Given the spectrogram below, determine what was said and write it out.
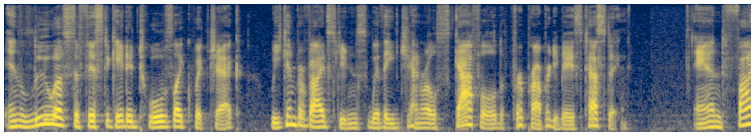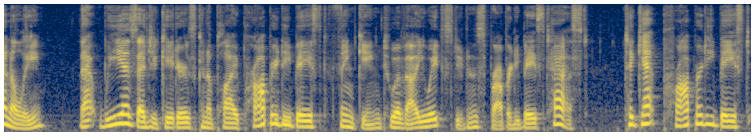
in lieu of sophisticated tools like QuickCheck, we can provide students with a general scaffold for property-based testing. And finally, that we as educators can apply property-based thinking to evaluate students' property-based test, to get property-based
